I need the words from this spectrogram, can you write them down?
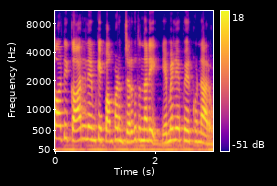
పార్టీ కార్యాలయంకి పంపడం జరుగుతుందని ఎమ్మెల్యే పేర్కొన్నారు.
